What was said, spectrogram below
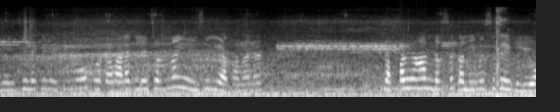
यहीं से लेके गई थी वो छोटा वाला क्लेचर ना यहीं से लिया था मैंने। चप्पल यहाँ अंदर से गली में से देख लियो।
